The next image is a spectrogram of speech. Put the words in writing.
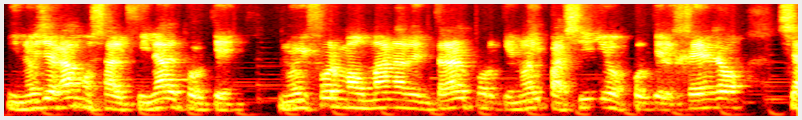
y no llegamos al final porque no hay forma humana de entrar porque no hay pasillos, porque el género se,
